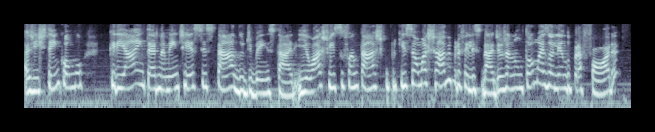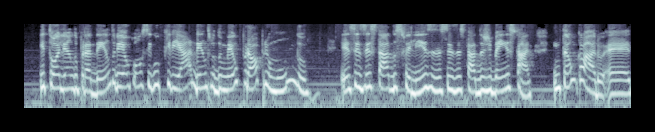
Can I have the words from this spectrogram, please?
A gente tem como criar internamente esse estado de bem-estar. E eu acho isso fantástico, porque isso é uma chave para a felicidade. Eu já não estou mais olhando para fora e tô olhando para dentro e eu consigo criar dentro do meu próprio mundo esses estados felizes, esses estados de bem-estar. Então, claro, é,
